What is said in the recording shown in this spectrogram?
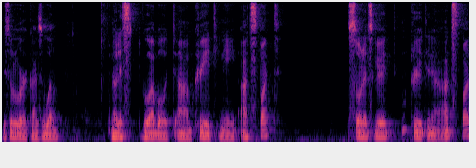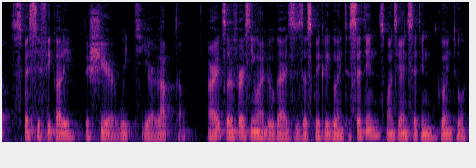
This will work as well. Now let's go about um, creating a hotspot so let's get creating a hotspot specifically to share with your laptop. All right. So the first thing you want to do guys is just quickly go into settings. Once you're in settings, go into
